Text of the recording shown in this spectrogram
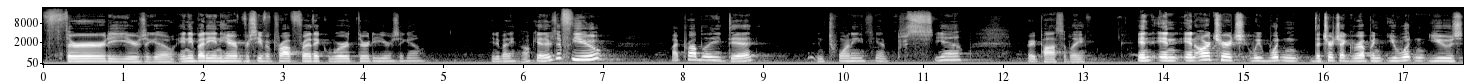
30 years ago? Anybody in here receive a prophetic word 30 years ago? Anybody? Okay, there's a few. I probably did in 20. Yeah, yeah very possibly. In, in, in our church, we wouldn't, the church I grew up in, you wouldn't use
